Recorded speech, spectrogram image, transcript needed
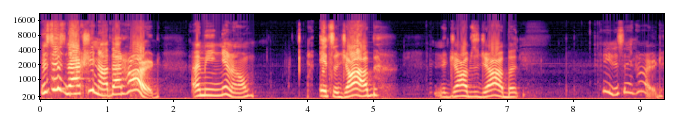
This is actually not that hard. I mean, you know, it's a job. The job's a job, but hey, this ain't hard.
